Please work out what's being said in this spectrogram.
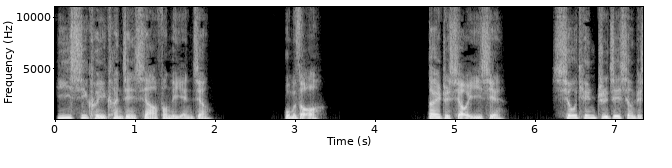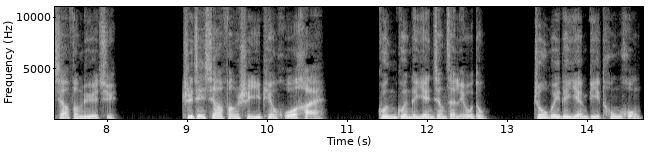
依稀可以看见下方的岩浆。我们走。带着小医仙，萧天直接向着下方掠去。只见下方是一片火海，滚滚的岩浆在流动。周围的岩壁通红，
